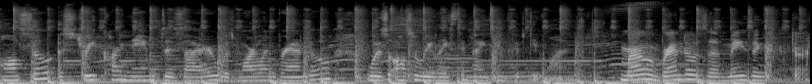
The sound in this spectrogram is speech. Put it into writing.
Also, A Streetcar Named Desire with Marlon Brando was also released in 1951. Marlon Brando is an amazing actor.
